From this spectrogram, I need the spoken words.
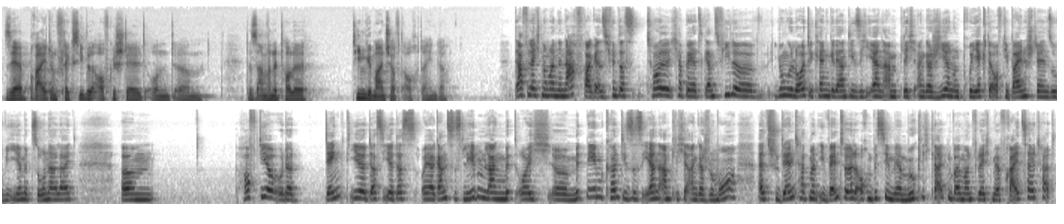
sehr breit und flexibel aufgestellt und ähm, das ist einfach eine tolle Teamgemeinschaft auch dahinter. Da vielleicht nochmal eine Nachfrage. Also ich finde das toll. Ich habe ja jetzt ganz viele junge Leute kennengelernt, die sich ehrenamtlich engagieren und Projekte auf die Beine stellen, so wie ihr mit Sonalight. Ähm, hofft ihr oder denkt ihr, dass ihr das euer ganzes Leben lang mit euch äh, mitnehmen könnt, dieses ehrenamtliche Engagement? Als Student hat man eventuell auch ein bisschen mehr Möglichkeiten, weil man vielleicht mehr Freizeit hat.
